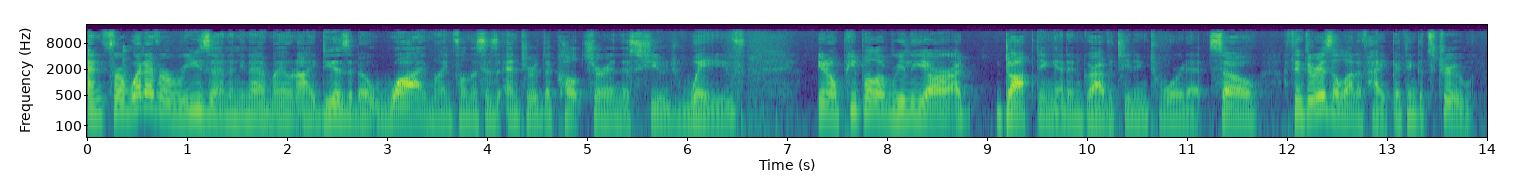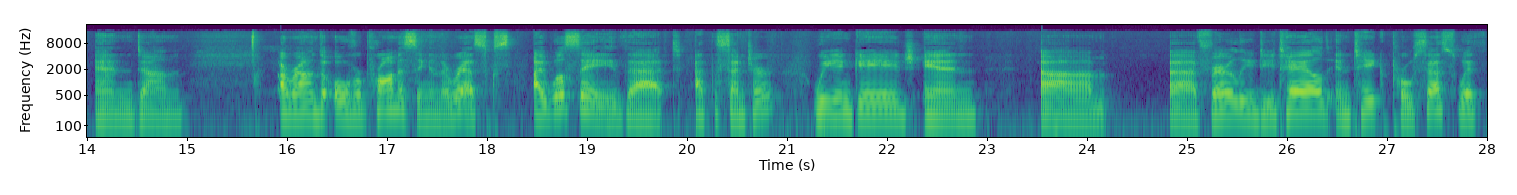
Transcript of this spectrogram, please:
And for whatever reason, I mean, I have my own ideas about why mindfulness has entered the culture in this huge wave. You know, people really are adopting it and gravitating toward it. So I think there is a lot of hype. I think it's true. And um, around the overpromising and the risks, I will say that at the center, we engage in um, a fairly detailed intake process with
